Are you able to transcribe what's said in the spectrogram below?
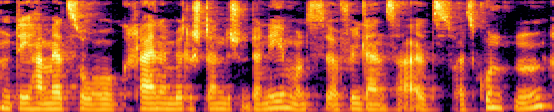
Und die haben jetzt so kleine mittelständische Unternehmen und Freelancer als, als Kunden.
